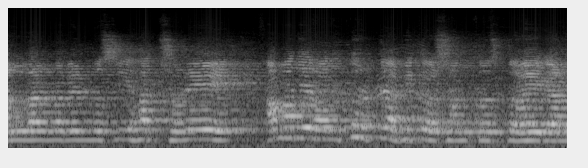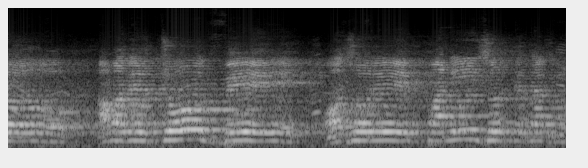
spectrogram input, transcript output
আল্লাহর নবীর নসিহাত শুনে আমাদের অন্তরটা ভিতর সন্তুষ্ট হয়ে গেল। আমাদের চোখ বেয়ে অঝরে পানি ঝরতে থাকল।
